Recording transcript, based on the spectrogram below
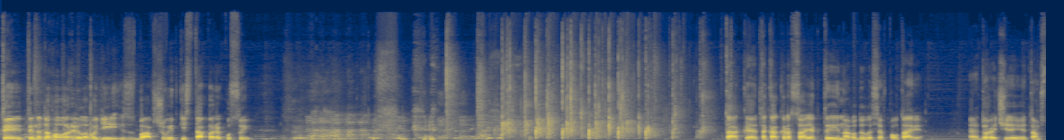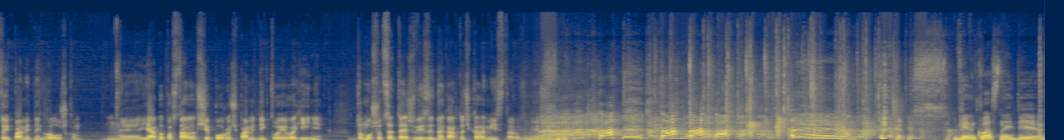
Ти, ти не договорила, водій збав швидкість та перекуси. Так, е, така краса, як ти народилася в Полтаві. е, До речі, там стоїть пам'ятник Галушкам. Е, Я би поставив ще поруч пам'ятник твоїй вагіні, тому що це теж візитна карточка міста, розумієш? Блін, класна ідея.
